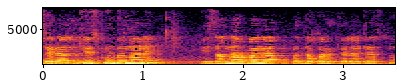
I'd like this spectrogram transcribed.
చర్యలు తీసుకుంటుందని ఈ సందర్భంగా ప్రతి ఒక్కరికి తెలియజేస్తూ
